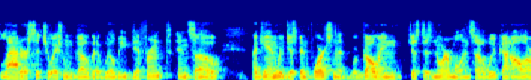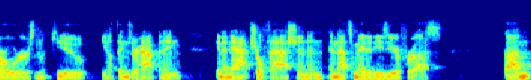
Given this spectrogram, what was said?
latter situation will go, but it will be different. And so again, we've just been fortunate. We're going just as normal. And so we've got all our orders in the queue. You know, things are happening in a natural fashion, and, and that's made it easier for us. Um,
